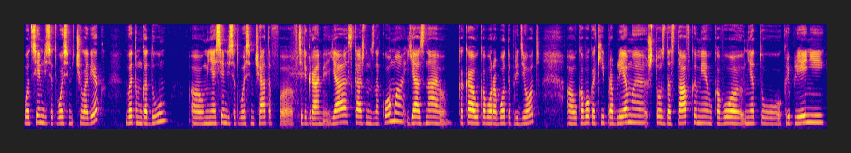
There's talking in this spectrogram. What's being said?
Вот 78 человек в этом году э, у меня 78 чатов э, в Телеграме. Я с каждым знакома, я знаю, какая у кого работа придет, а, у кого какие проблемы, что с доставками, у кого нету креплений,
